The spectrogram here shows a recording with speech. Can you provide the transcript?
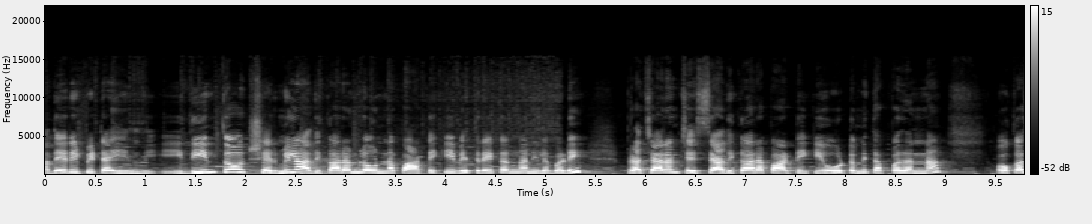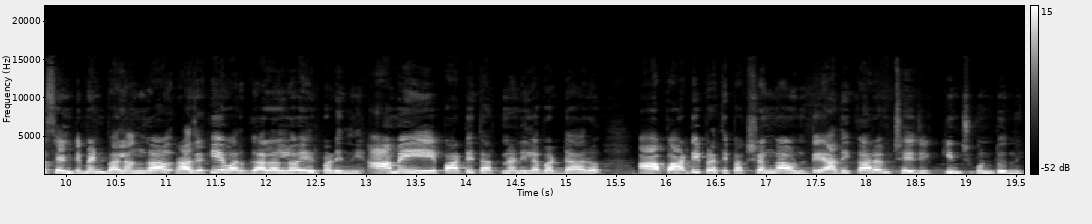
అదే రిపీట్ అయ్యింది దీంతో షర్మిల అధికారంలో ఉన్న పార్టీకి వ్యతిరేకంగా నిలబడి ప్రచారం చేస్తే అధికార పార్టీకి ఓటమి తప్పదన్న ఒక సెంటిమెంట్ బలంగా రాజకీయ వర్గాలలో ఏర్పడింది. ఆమె ఏ పార్టీ తరఫున నిలబడ్డారో ఆ పార్టీ ప్రతిపక్షంగా ఉంటే అధికారం చేజిక్కించుకుంటుంది.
